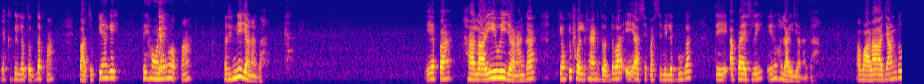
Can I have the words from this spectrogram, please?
1 ਕਿਲੋ ਦੁੱਧ ਆਪਾਂ ਪਾ ਚੁੱਕੇ ਆਂਗੇ ਤੇ ਹੁਣ ਇਹਨੂੰ ਆਪਾਂ ਰਿੰਨੀ ਜਾਣਾਗਾ। ਇਹ ਆਪਾਂ ਹਲਾਈ ਹੋਈ ਜਾਣਾਗਾ ਕਿਉਂਕਿ ਫੁੱਲ ਫੈਂਟ ਦੁੱਧ ਵਾ, ਇਹ ਆਸੇ-ਪਾਸੇ ਵੀ ਲੱਗੂਗਾ ਤੇ ਆਪਾਂ ਇਸ ਲਈ ਇਹਨੂੰ ਹਲਾਈ ਜਾਣਾਗਾ। ਉਬਾਲਾ ਆ ਜਾਣ ਦੋ,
